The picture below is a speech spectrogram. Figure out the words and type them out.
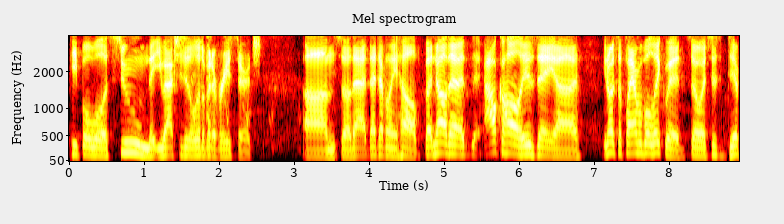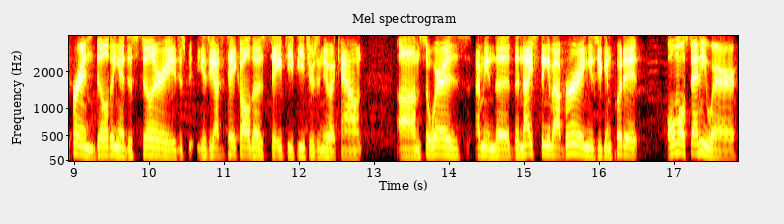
people will assume that you actually did a little bit of research. Um, so that that definitely helped. But no, the, the alcohol is a uh, you know it's a flammable liquid, so it's just different building a distillery just because you have to take all those safety features into account. Um, so whereas I mean the the nice thing about brewing is you can put it almost anywhere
